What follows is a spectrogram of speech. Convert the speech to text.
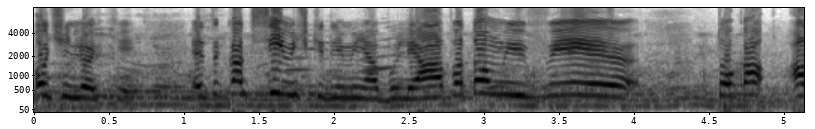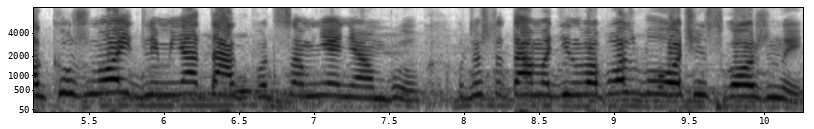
очень легкий. Это как семечки для меня были, а потом и в только окружной для меня так под сомнением был, потому что там один вопрос был очень сложный.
